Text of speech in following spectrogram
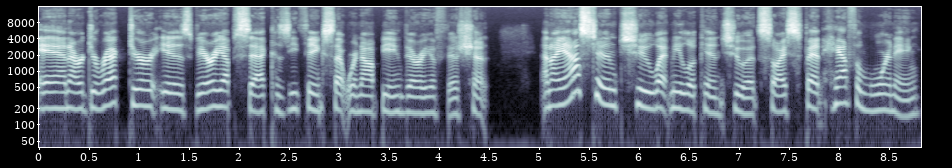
And our director is very upset because he thinks that we're not being very efficient. And I asked him to let me look into it. So I spent half a morning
